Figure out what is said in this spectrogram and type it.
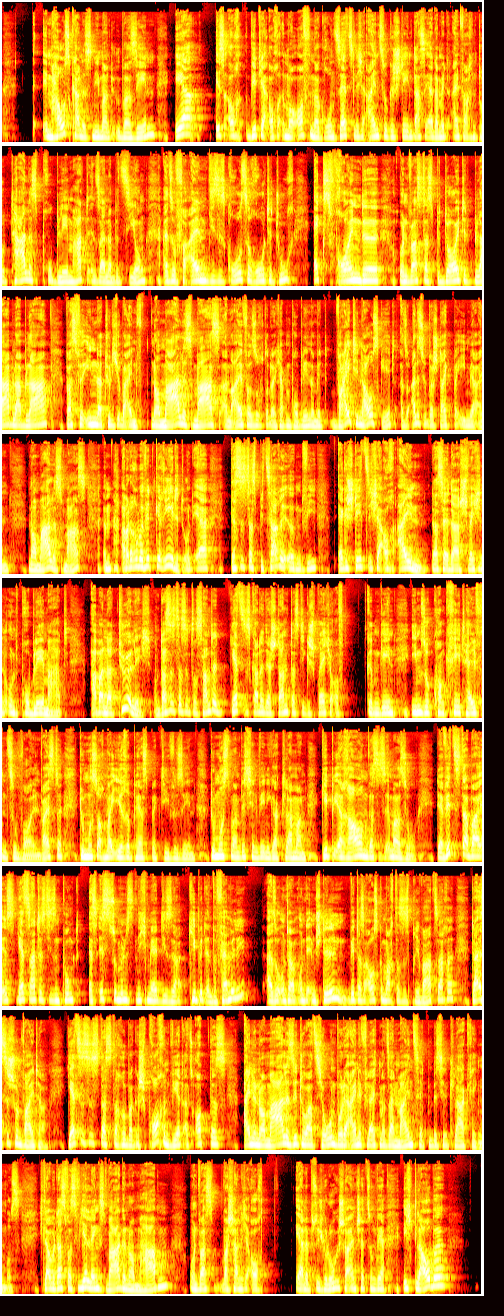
Im Haus kann es niemand übersehen. Er ist auch, wird ja auch immer offener, grundsätzlich einzugestehen, dass er damit einfach ein totales Problem hat in seiner Beziehung. Also vor allem dieses große rote Tuch, Ex-Freunde und was das bedeutet, bla bla bla, was für ihn natürlich über ein normales Maß an Eifersucht oder ich habe ein Problem damit weit hinausgeht. Also alles übersteigt bei ihm ja ein normales Maß. Ähm, aber darüber wird geredet und er, das ist das Bizarre irgendwie, er gesteht sich ja auch ein, dass er da Schwächen und Probleme hat. Aber natürlich, und das ist das Interessante, jetzt ist gerade der Stand, dass die Gespräche oft gehen, ihm so konkret helfen zu wollen. Weißt du, du musst auch mal ihre Perspektive sehen. Du musst mal ein bisschen weniger klammern. Gib ihr Raum, das ist immer so. Der Witz dabei ist, jetzt hat es diesen Punkt, es ist zumindest nicht mehr dieser Keep it in the family, also unter, und im Stillen wird das ausgemacht, das ist Privatsache. Da ist es schon weiter. Jetzt ist es, dass darüber gesprochen wird, als ob das eine normale Situation, wo der eine vielleicht mal sein Mindset ein bisschen klarkriegen muss. Ich glaube, das, was wir längst wahrgenommen haben und was wahrscheinlich auch eher eine psychologische Einschätzung wäre, ich glaube,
